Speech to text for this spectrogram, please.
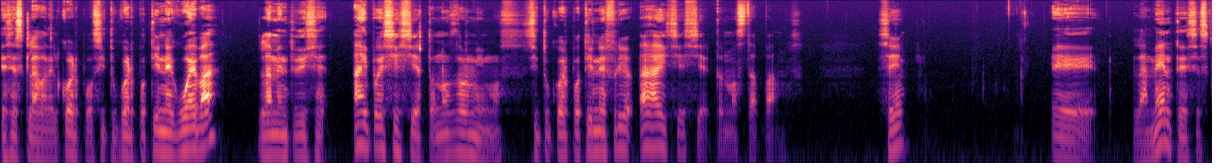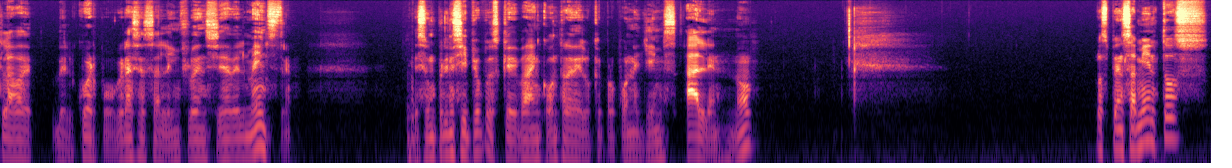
es esclava del cuerpo. Si tu cuerpo tiene hueva, la mente dice, ay, pues sí es cierto, nos dormimos. Si tu cuerpo tiene frío, ay, sí es cierto, nos tapamos. ¿Sí? Eh, la mente es esclava del cuerpo gracias a la influencia del mainstream. Es un principio pues que va en contra de lo que propone James Allen, ¿no? Los pensamientos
